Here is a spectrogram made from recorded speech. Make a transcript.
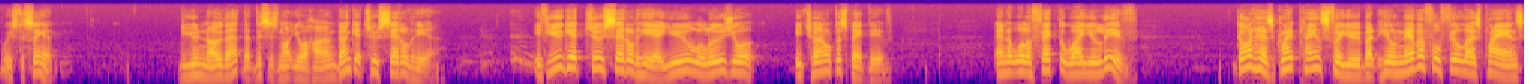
We used to sing it. Do you know that? That this is not your home? Don't get too settled here. If you get too settled here, you will lose your eternal perspective and it will affect the way you live. God has great plans for you, but He'll never fulfill those plans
